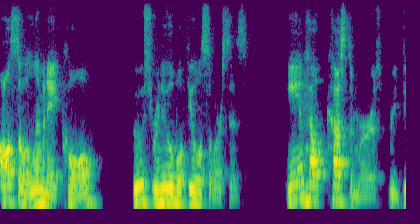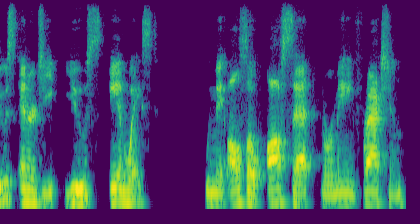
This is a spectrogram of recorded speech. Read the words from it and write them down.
also eliminate coal, boost renewable fuel sources, and help customers reduce energy use and waste. We may also offset the remaining fraction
